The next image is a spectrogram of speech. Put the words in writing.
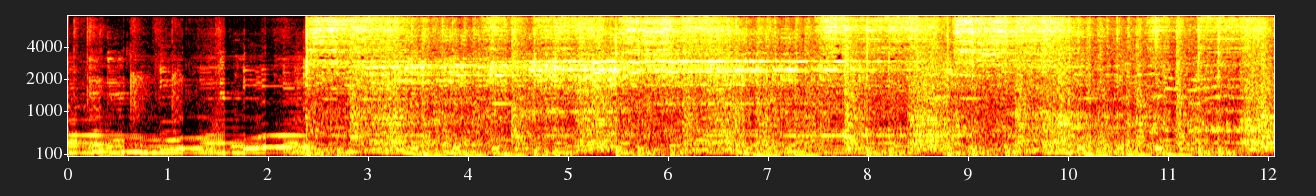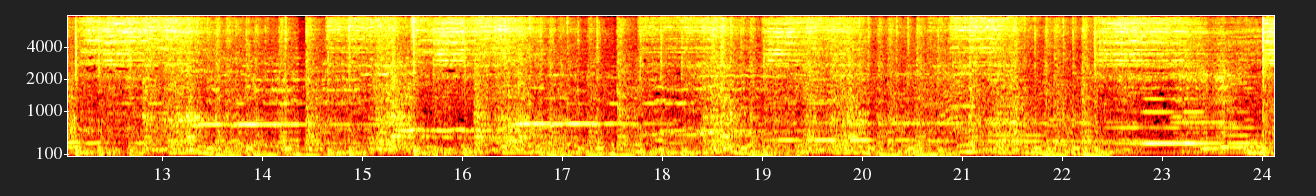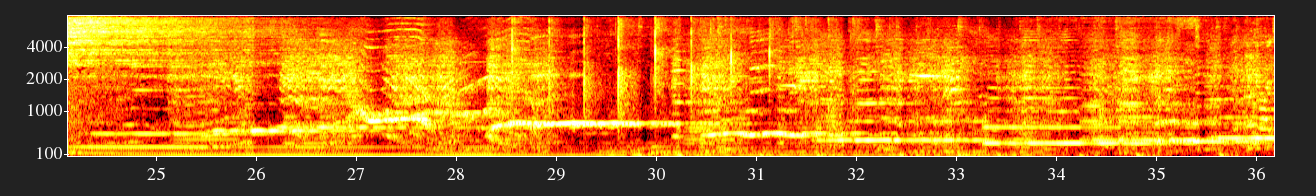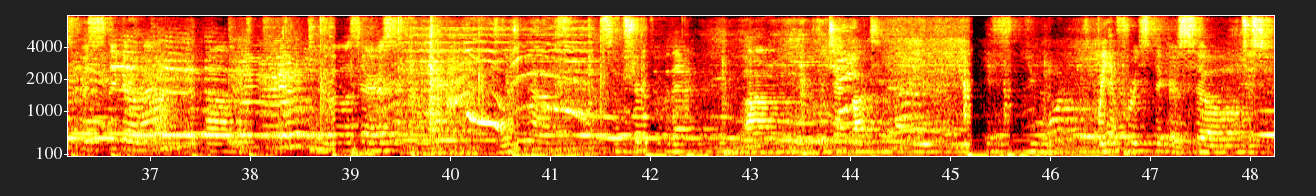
Música If you want, we have free stickers, so just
